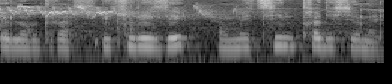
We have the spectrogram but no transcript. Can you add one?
et leur graisse, utilisées en médecine traditionnelle.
